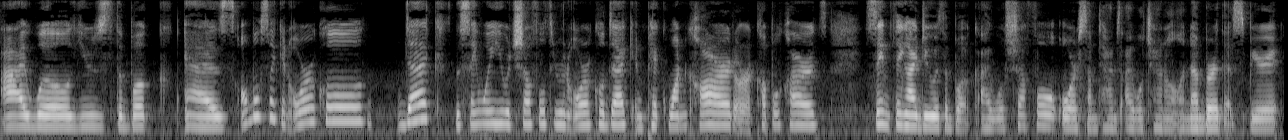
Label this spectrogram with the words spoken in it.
I will use the book as almost like an oracle deck, the same way you would shuffle through an oracle deck and pick one card or a couple cards. Same thing I do with a book. I will shuffle, or sometimes I will channel a number that spirit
